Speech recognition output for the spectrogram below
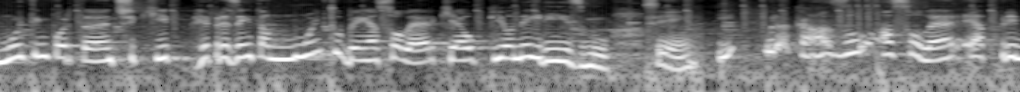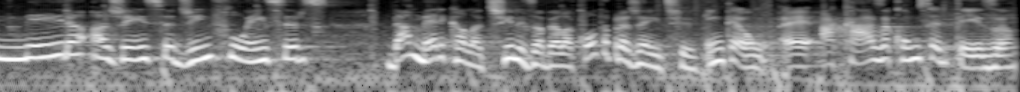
muito importante que representa muito bem a Soler, que é o pioneirismo. Sim. E por acaso a Soler é a primeira agência de influencers da América Latina, Isabela, conta pra gente. Então, é, a casa com certeza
